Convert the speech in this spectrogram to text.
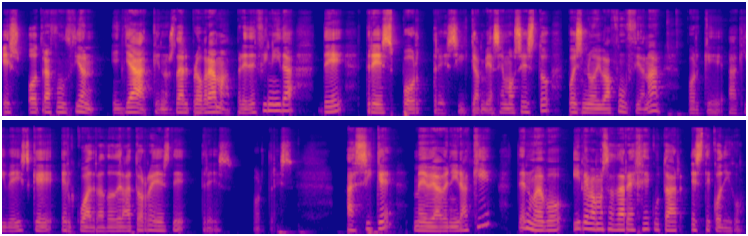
es otra función ya que nos da el programa predefinida de 3x3. Si cambiásemos esto, pues no iba a funcionar, porque aquí veis que el cuadrado de la torre es de 3x3. Así que me voy a venir aquí de nuevo y le vamos a dar a ejecutar este código.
